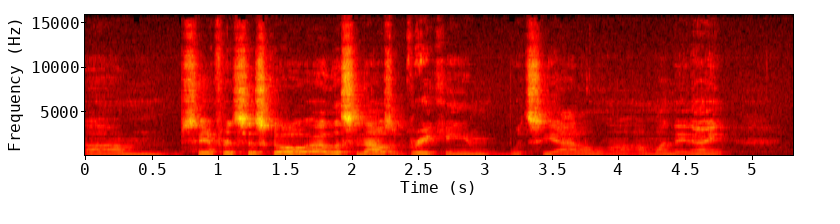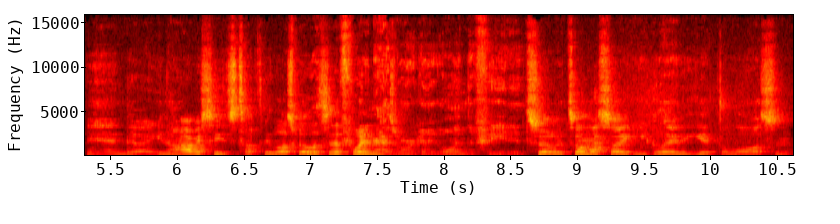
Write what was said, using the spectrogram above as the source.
Um, San Francisco, uh, listen, that was a great game with Seattle uh, on Monday night. And, uh, you know, obviously it's tough they lost. But listen, the 49ers weren't going to go undefeated. So it's almost like you're glad to get the loss and,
